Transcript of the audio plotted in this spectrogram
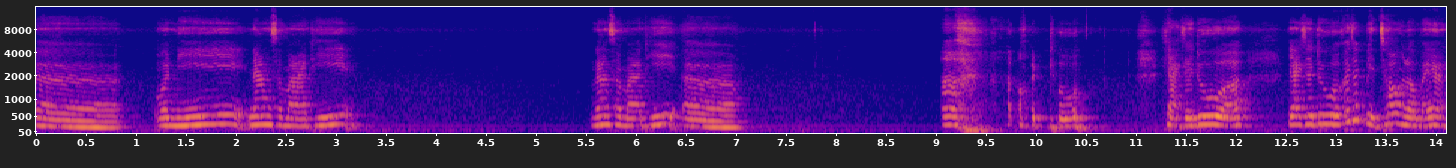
เอ่อวันนี้นั่งสมาธิ นั่งสมาธิเอ่อออดดู อยากจะดูเหรออยากจะดูเขาจะปิดช่องเราไหมอะอะ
